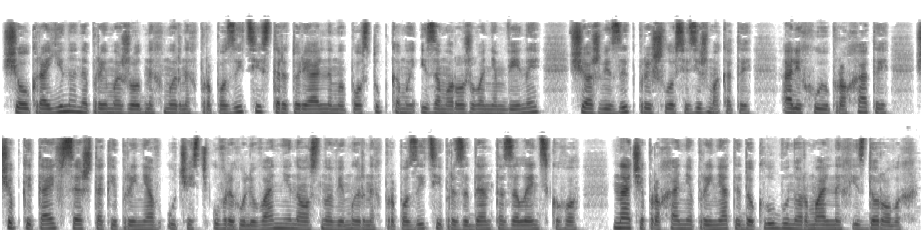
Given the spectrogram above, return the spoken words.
що Україна не прийме жодних мирних пропозицій з територіальними поступками і заморожуванням війни, що аж візит прийшлося зіжмакати, а ліхую прохати, щоб Китай все ж таки прийняв участь у врегулюванні на основі мирних пропозицій президента Зеленського, наче прохання прийняти до клубу нормальних і здорових.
